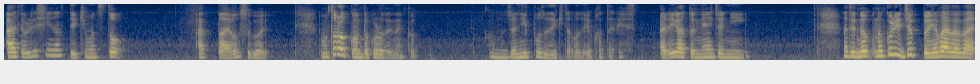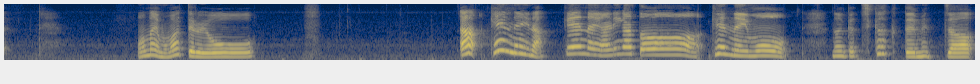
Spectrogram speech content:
会えて嬉しいなっていう気持ちと、あったよ、すごい。でもトロックのところでね、このジョニーポーズできたのでよかったです。ありがとね、ジョニー。だっての、残り10分、やばいやばいやばい。オンラインも待ってるよあ、ケンネイだケンネイありがとう。ケンネイもなんか近くてめっちゃ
